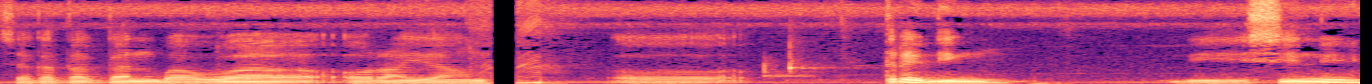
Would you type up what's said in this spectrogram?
saya katakan bahwa orang yang uh, trading di sini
